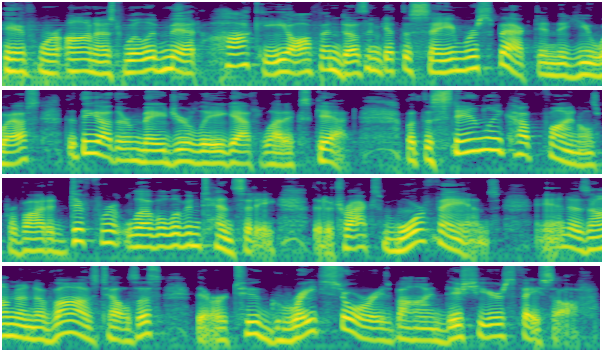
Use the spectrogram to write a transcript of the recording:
If we're honest, we'll admit hockey often doesn't get the same respect in the U.S. that the other major league athletics get. But the Stanley Cup finals provide a different level of intensity that attracts more fans. And as Amna Nawaz tells us, there are two great stories behind this year's face-off.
